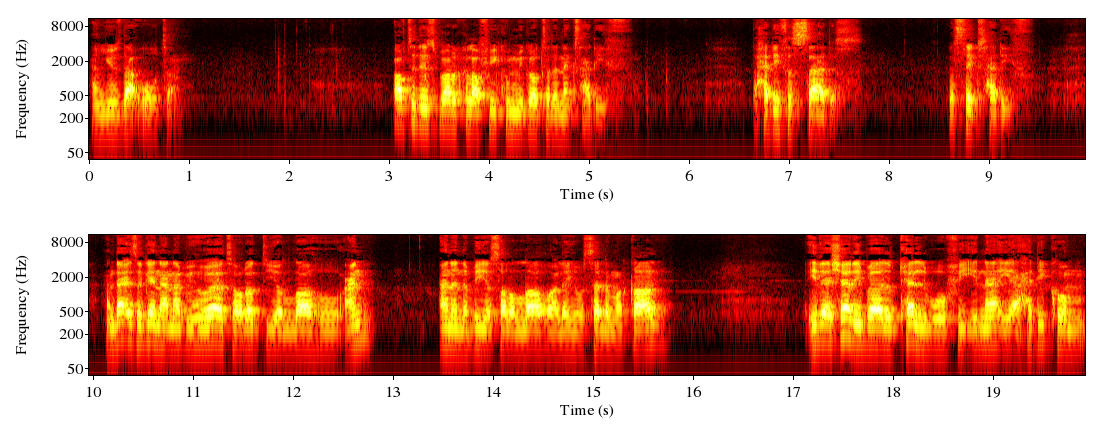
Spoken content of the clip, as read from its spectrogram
and use that water. After this, barakallahu fikum, we go to the next hadith. The hadith of Sadis, the sixth hadith. And that is again an Abi Hurairah radiallahu an, an a Nabiya sallallahu alayhi wa sallam al إذا fi الكلب في إناء أحدكم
